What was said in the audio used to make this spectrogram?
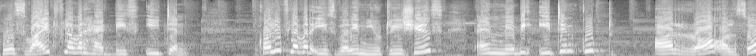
whose white flower head is eaten. Cauliflower is very nutritious and may be eaten cooked or raw also.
